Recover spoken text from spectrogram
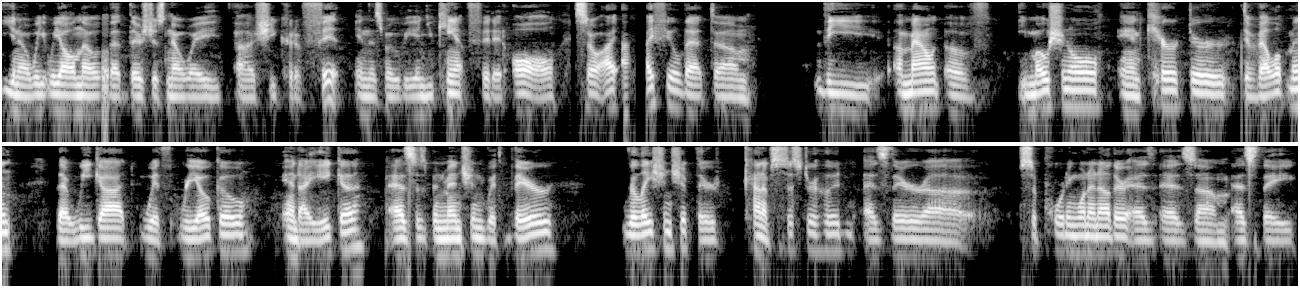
you know, we, we all know that there's just no way uh, she could have fit in this movie, and you can't fit it all. So I, I feel that um, the amount of emotional and character development that we got with Ryoko and Ayeka, as has been mentioned, with their relationship, their kind of sisterhood, as they're uh, supporting one another, as as um, as they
